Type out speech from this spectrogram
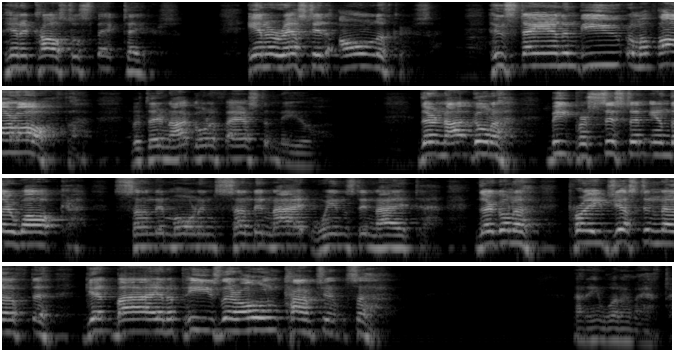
Pentecostal spectators, interested onlookers who stand and view from afar off, but they're not going to fast a meal. They're not going to be persistent in their walk Sunday morning, Sunday night, Wednesday night. They're going to pray just enough to get by and appease their own conscience. That ain't what I'm after.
